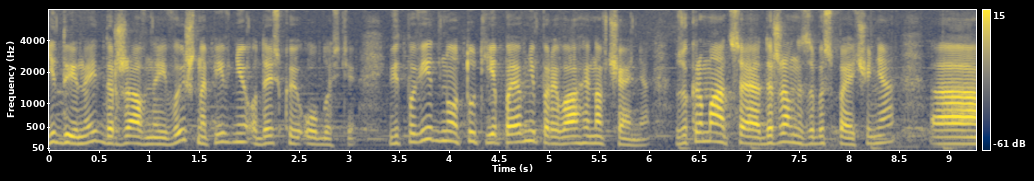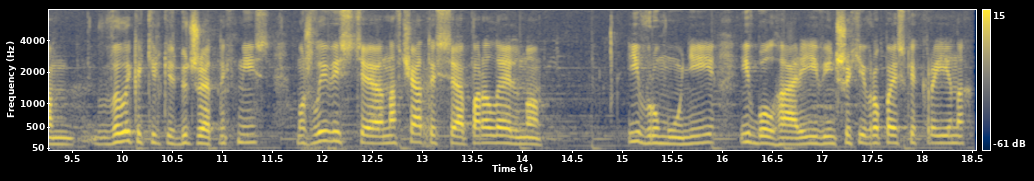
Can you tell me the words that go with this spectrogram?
єдиний державний виш на півдні Одеської області. Відповідно, тут є певні переваги навчання. Зокрема, це державне забезпечення, е, велика кількість бюджетних місць, можливість е, навчатися паралельно. І в Румунії, і в Болгарії, і в інших європейських країнах.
